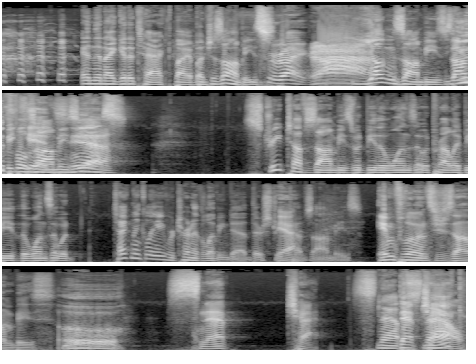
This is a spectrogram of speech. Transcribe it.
and then I get attacked by a bunch of zombies. right? Ah. young zombies, Zombie youthful kids, zombies. yeah. Yes. Street tough zombies would be the ones that would probably be the ones that would technically Return of the Living Dead. They're street Yeah. tough zombies. Influencer zombies. Oh, Snapchat. Snap, Snap chow. Mm-hmm.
